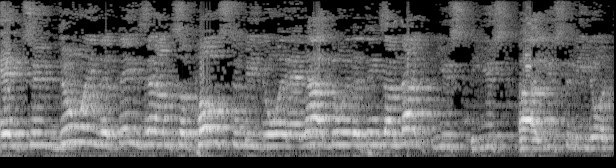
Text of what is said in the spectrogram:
into doing the things that I'm supposed to be doing and not doing the things I'm not used to, used, uh, used to be doing.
